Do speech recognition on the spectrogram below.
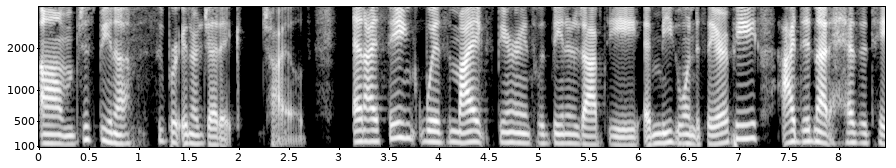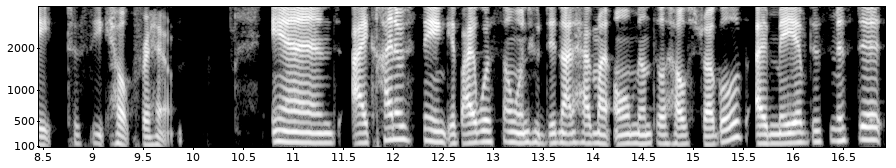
um, just being a super energetic child. And I think with my experience with being an adoptee and me going to therapy, I did not hesitate to seek help for him. And I kind of think if I was someone who did not have my own mental health struggles, I may have dismissed it,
